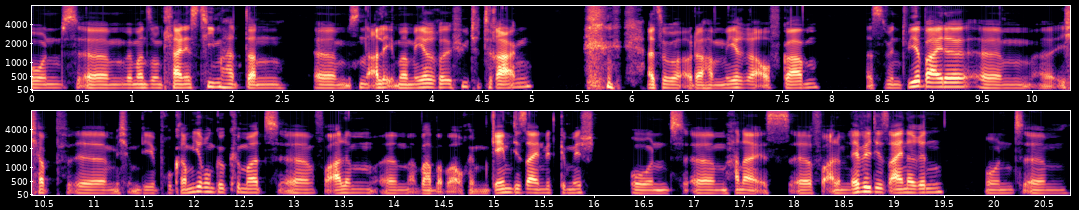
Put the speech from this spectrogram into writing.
Und ähm, wenn man so ein kleines Team hat, dann ähm, müssen alle immer mehrere Hüte tragen. also oder haben mehrere Aufgaben. Das sind wir beide. Ähm, äh, ich habe äh, mich um die Programmierung gekümmert, äh, vor allem, ähm, aber habe aber auch im Game Design mitgemischt. Und ähm, Hanna ist äh, vor allem Level-Designerin und ähm,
